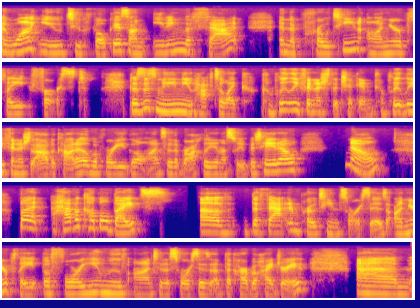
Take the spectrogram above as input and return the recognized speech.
I want you to focus on eating the fat and the protein on your plate first. Does this mean you have to like completely finish the chicken, completely finish the avocado before you go on to the broccoli and the sweet potato? No, but have a couple bites of the fat and protein sources on your plate before you move on to the sources of the carbohydrate um,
